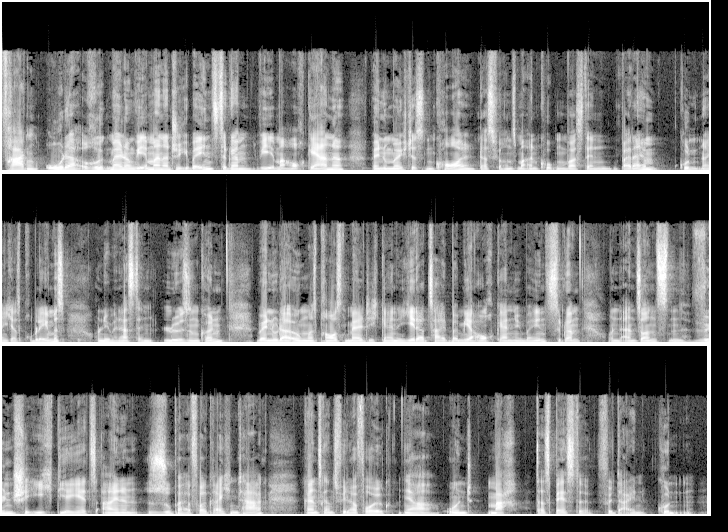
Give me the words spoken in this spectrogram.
Fragen oder Rückmeldungen wie immer natürlich über Instagram, wie immer auch gerne, wenn du möchtest, einen Call, dass wir uns mal angucken, was denn bei deinem Kunden eigentlich das Problem ist und wie wir das denn lösen können. Wenn du da irgendwas brauchst, melde dich gerne jederzeit bei mir, auch gerne über Instagram. Und ansonsten wünsche ich dir jetzt einen super erfolgreichen Tag, ganz, ganz viel Erfolg, ja, und mach das Beste für deinen Kunden.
